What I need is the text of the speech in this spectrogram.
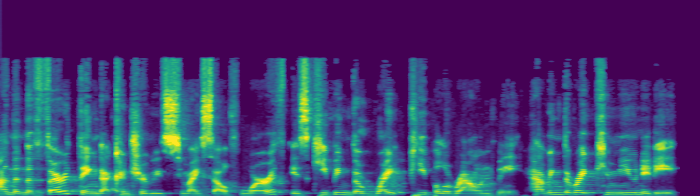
and then the third thing that contributes to my self worth is keeping the right people around me, having the right community,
